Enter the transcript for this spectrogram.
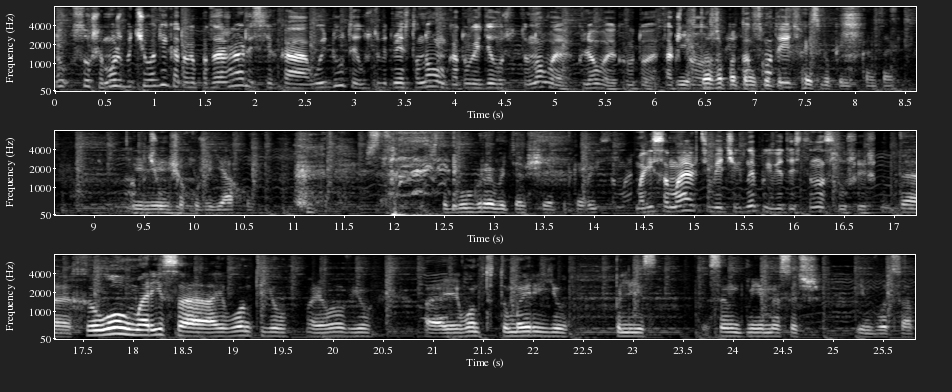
Ну, слушай, может быть, чуваки, которые подзажали слегка, уйдут и уступят место новым, которые сделают что-то новое, клевое, крутое. Так Их что тоже потом купят Facebook или ВКонтакте. А или еще хуже Яху. Чтобы угробить вообще. Мариса Майер, тебе очередной привет, если ты нас слушаешь. Да, hello, Мариса, I want you, I love you, I want to marry you, please send me a message in WhatsApp.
